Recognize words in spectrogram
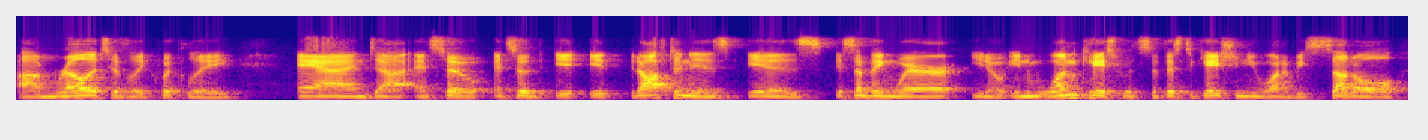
um, relatively quickly, and uh, and so and so it, it, it often is is is something where you know in one case with sophistication you want to be subtle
